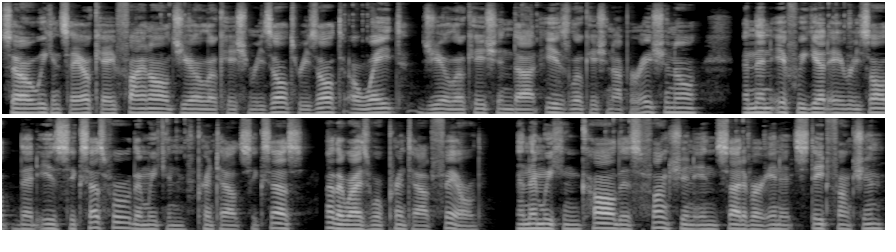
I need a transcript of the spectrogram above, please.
So we can say, okay, final geolocation result, result, await geolocation dot is location operational. And then if we get a result that is successful, then we can print out success. Otherwise, we'll print out failed. And then we can call this function inside of our init state function.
